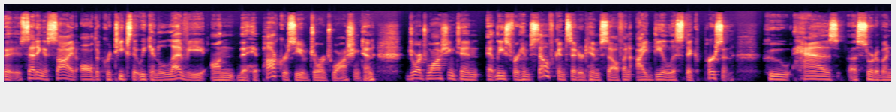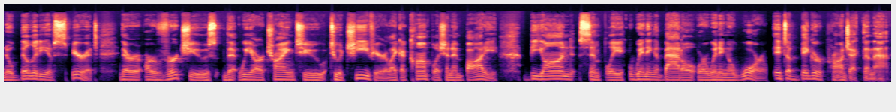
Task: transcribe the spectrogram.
Uh, setting aside all the critiques that we can levy on the hypocrisy of George Washington, George Washington, at least for himself, considered himself an idealistic person who has a sort of a nobility of spirit. There are virtues that we are trying to to achieve here, like accomplish and embody beyond simply winning a battle or winning a war. It's a bigger project than that.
